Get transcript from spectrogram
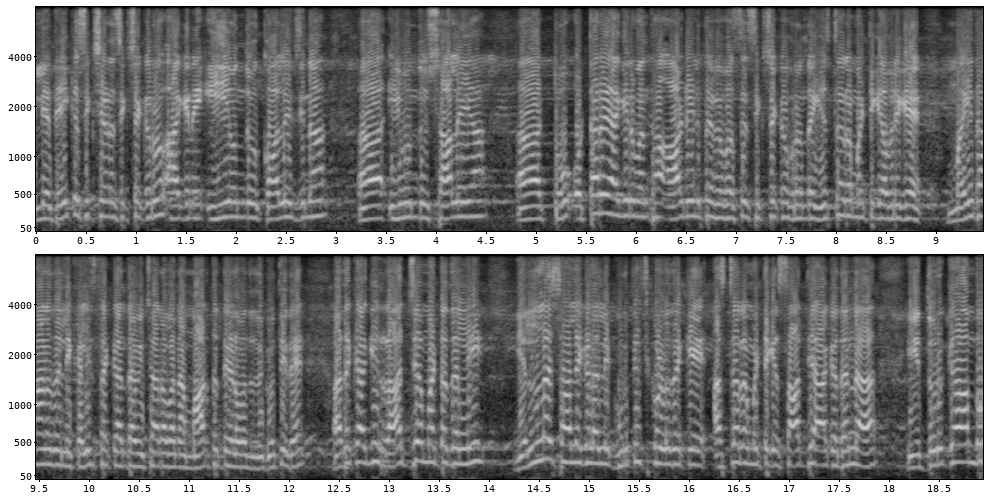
ಇಲ್ಲಿಯ ದೈಹಿಕ ಶಿಕ್ಷಣ ಶಿಕ್ಷಕರು ಹಾಗೆಯೇ ಈ ಒಂದು ಕಾಲೇಜಿನ ಈ ಒಂದು ಶಾಲೆಯ ಒಟ್ಟಾರೆಯಾಗಿರುವಂತಹ ಆಡಳಿತ ವ್ಯವಸ್ಥೆ ಶಿಕ್ಷಕ ವೃಂದ ಎಷ್ಟರ ಮಟ್ಟಿಗೆ ಅವರಿಗೆ ಮೈದಾನದಲ್ಲಿ ಕಲಿಸ್ತಕ್ಕಂಥ ವಿಚಾರವನ್ನ ಮಾಡ್ತಂತ ಹೇಳುವಂಥದ್ದು ಗೊತ್ತಿದೆ. ಅದಕ್ಕಾಗಿ ರಾಜ್ಯ ಮಟ್ಟದಲ್ಲಿ ಎಲ್ಲ ಶಾಲೆಗಳಲ್ಲಿ ಗುರುತಿಸಿಕೊಳ್ಳೋದಕ್ಕೆ ಅಷ್ಟರ ಮಟ್ಟಿಗೆ ಸಾಧ್ಯ ಆಗದನ್ನ ಈ ದುರ್ಗಾಂಬ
